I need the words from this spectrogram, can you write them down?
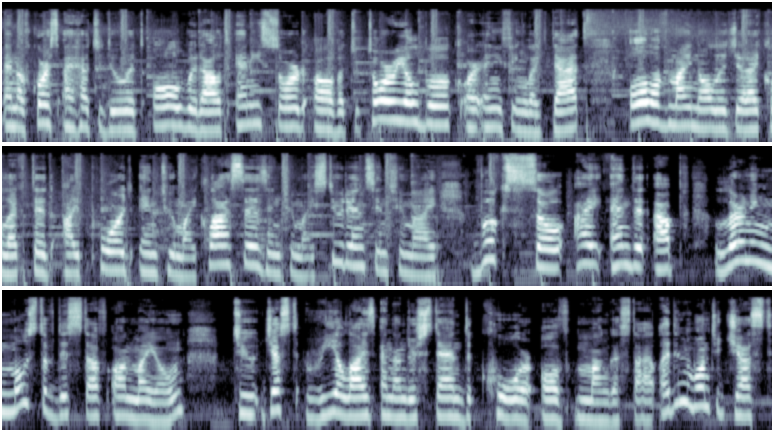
And of course, I had to do it all without any sort of a tutorial book or anything like that all of my knowledge that I collected, I poured into my classes, into my students, into my books. So I ended up learning most of this stuff on my own to just realize and understand the core of manga style. I didn't want to just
